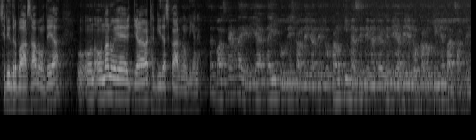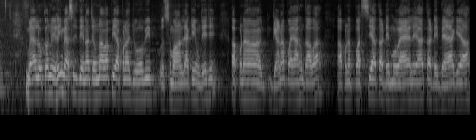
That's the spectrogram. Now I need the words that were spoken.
ਸ੍ਰੀ ਦਰਬਾਰ ਸਾਹਿਬ ਆਉਂਦੇ ਆ ਉਹ- ਉਹ- ਉਹਨਾਂ ਨੂੰ ਇਹ ਜਿਹੜਾ ਠੱਗੀ ਦਾ ਸ਼ਿਕਾਰ ਬਣਾਉਂਦੀਆਂ ਨੇ। ਸਰ ਬੱਸ ਸਟੈਂਡ ਦਾ ਏਰੀਆ ਕਈ ਟੂਰਿਸਟ ਆਉਂਦੇ ਜਾਂਦੇ ਲੋਕਾਂ ਨੂੰ ਕੀ ਮੈਸੇਜ ਦੇਣਾ ਚਾਹੋਗੇ ਵੀ ਇਹੋ ਜਿਹੇ ਲੋਕਾਂ ਤੋਂ ਕਿਵੇਂ ਬਚ ਸਕਦੇ ਹੋ? ਮੈਂ ਲੋਕਾਂ ਨੂੰ ਇਹੀ ਮੈਸੇਜ ਦੇਣਾ ਚਾਹੁੰਦਾ ਵਾਂ ਵੀ ਆਪਣਾ ਜੋ ਵੀ ਸਮਾਨ ਲੈ ਕੇ ਆਉਂਦੇ ਜੇ ਆਪਣਾ ਗਹਿਣਾ ਪਾਇਆ ਹੁੰਦਾ ਵਾ ਆਪਣਾ ਪਰਸ ਆ, ਤੁਹਾਡੇ ਮੋਬਾਈਲ ਆ, ਤੁਹਾਡੇ ਬੈਗ ਆ,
